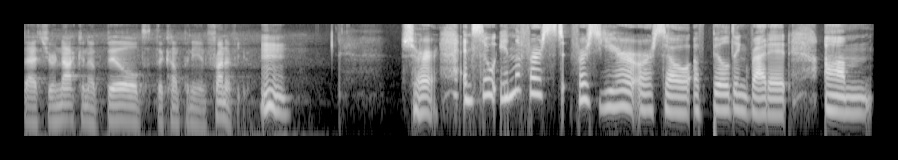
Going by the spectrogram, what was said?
that you're not going to build the company in front of you. Mm. Sure. And so, in the first first year or so of building Reddit, um,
